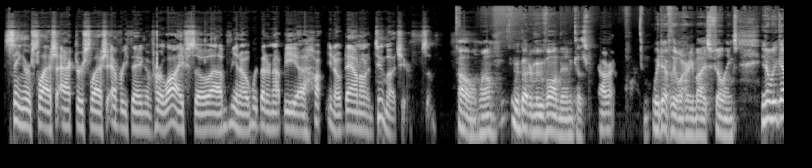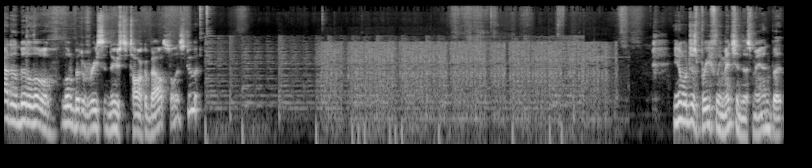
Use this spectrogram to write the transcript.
singer slash actor slash everything of her life. So uh, you know, we better not be uh, you know down on him too much here. So Oh well, we better move on then, because All right. We definitely won't hurt anybody's feelings. You know, we got a bit, a little, little bit of recent news to talk about, so let's do it. You know, we'll just briefly mention this, man, but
